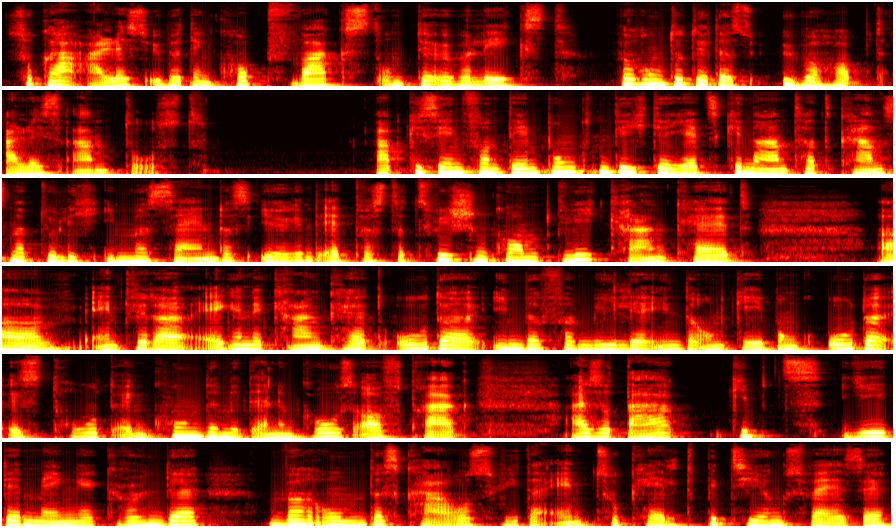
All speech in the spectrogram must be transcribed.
sogar alles über den Kopf wächst und dir überlegst, warum du dir das überhaupt alles antust. Abgesehen von den Punkten, die ich dir jetzt genannt hat, kann es natürlich immer sein, dass irgendetwas dazwischen kommt, wie Krankheit, äh, entweder eigene Krankheit oder in der Familie, in der Umgebung oder es droht ein Kunde mit einem Großauftrag. Also da gibt's jede Menge Gründe, warum das Chaos wieder Einzug hält, beziehungsweise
